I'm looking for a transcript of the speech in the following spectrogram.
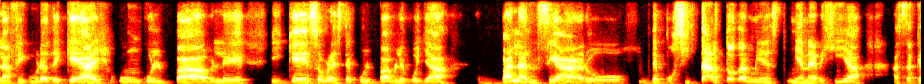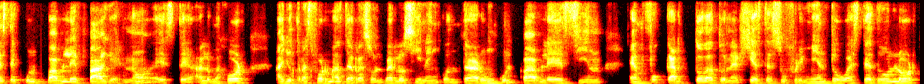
la figura de que hay un culpable y que sobre este culpable voy a balancear o depositar toda mi, mi energía hasta que este culpable pague, ¿no? Este, a lo mejor hay otras formas de resolverlo sin encontrar un culpable, sin enfocar toda tu energía este sufrimiento o este dolor,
